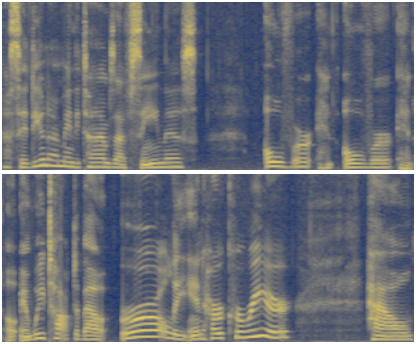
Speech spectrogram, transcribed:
I said, Do you know how many times I've seen this? Over and over and over. And we talked about early in her career how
